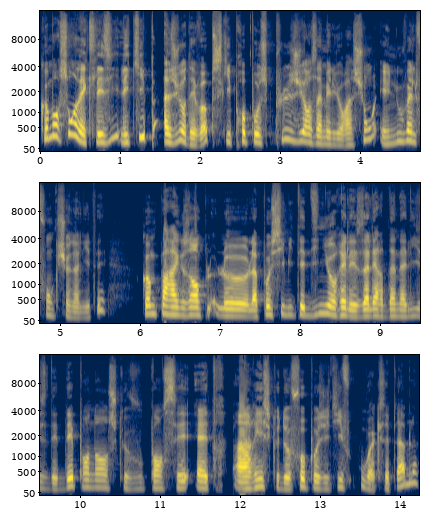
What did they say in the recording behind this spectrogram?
Commençons avec l'équipe Azure DevOps qui propose plusieurs améliorations et une nouvelle fonctionnalité, comme par exemple la possibilité d'ignorer les alertes d'analyse des dépendances que vous pensez être un risque de faux positif ou acceptable,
